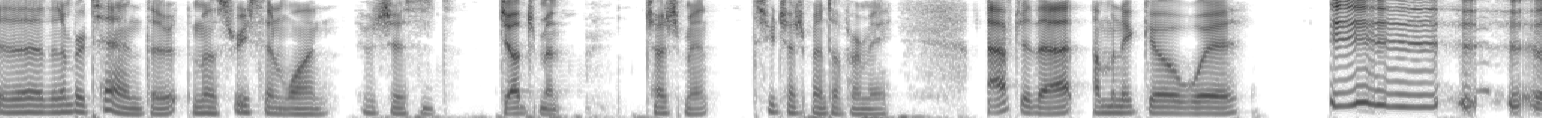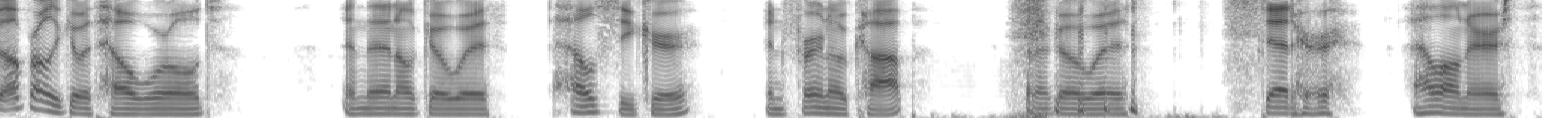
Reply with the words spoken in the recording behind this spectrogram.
uh, the number ten, the the most recent one. It was just Judgment. Judgment, too judgmental for me. After that, I'm gonna go with. I'll probably go with Hell World, and then I'll go with Hellseeker, Inferno Cop. Then I'll go with Deader, Hell on Earth,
